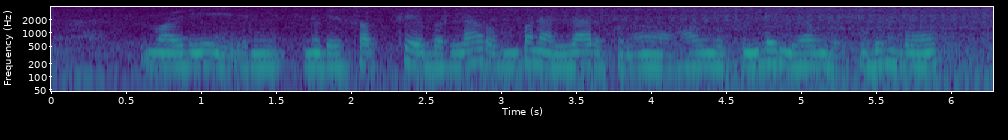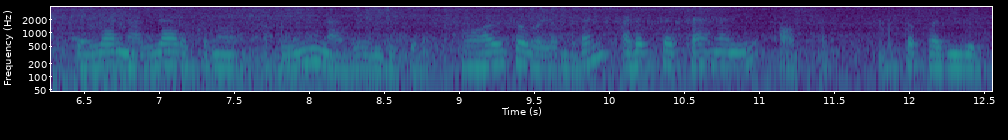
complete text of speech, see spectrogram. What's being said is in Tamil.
இது மாதிரி என் என்னுடைய சப்ஸ்கிரைபர்லாம் ரொம்ப நல்லா இருக்கணும். அவங்க பிள்ளைங்க அவங்க குடும்பம் எல்லாம் நல்லா இருக்கணும் அப்படின்னு நான் வேண்டிக்கிறேன். வாழ்க வளமுடன். அடுத்த சேனலில் பார்ப்போம். அடுத்த பதிவில்.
